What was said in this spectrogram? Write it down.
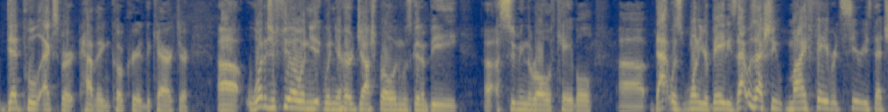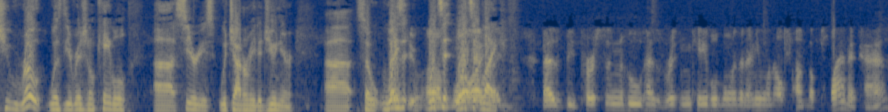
Deadpool expert, having co-created the character. Uh, what did you feel when you when you heard Josh Brolin was going to be uh, assuming the role of Cable? Uh, that was one of your babies. That was actually my favorite series that you wrote. Was the original Cable uh, series with John Romita Jr. Uh, so what is it? What's Um, it? What's well, it like? I- as the person who has written Cable more than anyone else on the planet has,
